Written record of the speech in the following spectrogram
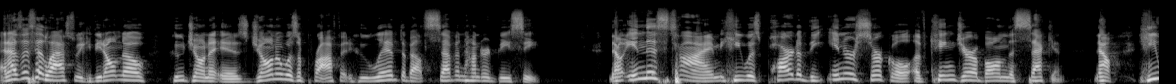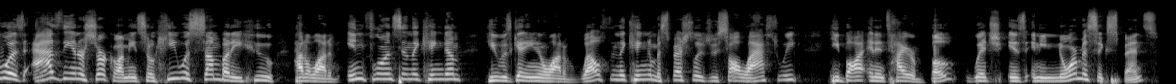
And as I said last week, if you don't know who Jonah is, Jonah was a prophet who lived about 700 BC. Now, in this time, he was part of the inner circle of King Jeroboam II. Now, he was as the inner circle. I mean, so he was somebody who had a lot of influence in the kingdom. He was getting a lot of wealth in the kingdom, especially as we saw last week. He bought an entire boat, which is an enormous expense.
